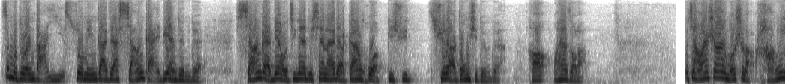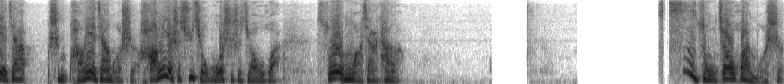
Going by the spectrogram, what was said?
这么多人打一，说明大家想改变，对不对？想改变，我今天就先来点干货，必须学点东西，对不对？好，往下走了。我讲完商业模式了，行业加是行业加模式，行业是需求，模式是交换。所以我们往下看了，四种交换模式，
